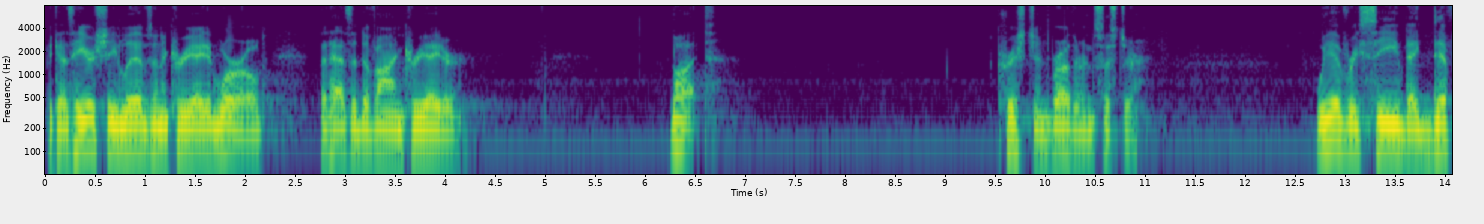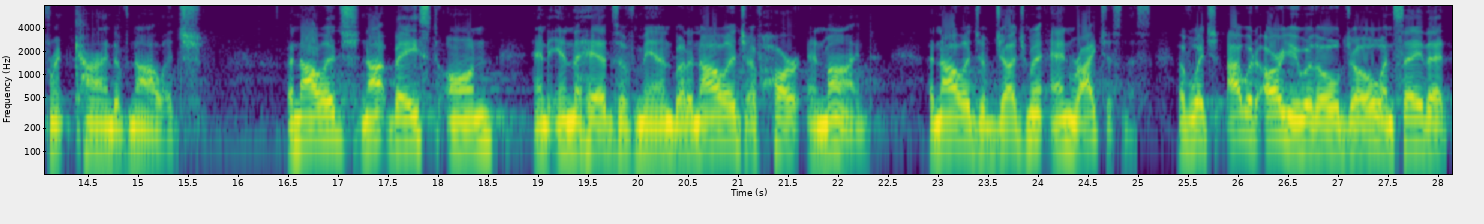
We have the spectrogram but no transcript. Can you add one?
Because he or she lives in a created world that has a divine creator. But, Christian brother and sister, we have received a different kind of knowledge. A knowledge not based on and in the heads of men, but a knowledge of heart and mind, a knowledge of judgment and righteousness, of which I would argue with old Joel and say that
